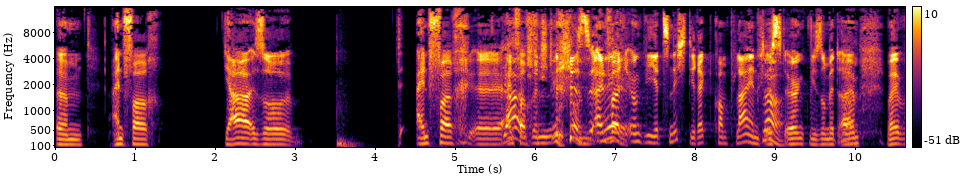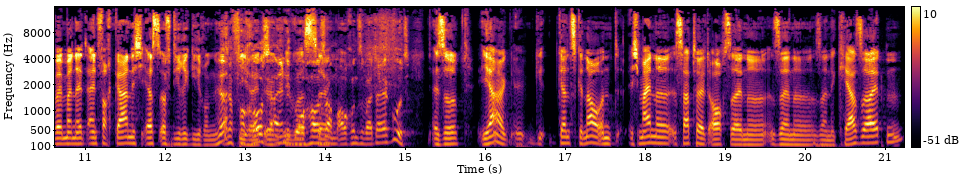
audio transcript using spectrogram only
ähm, einfach ja also einfach äh, Ja, einfach in, einfach Nee. irgendwie jetzt nicht direkt compliant Klar. ist irgendwie so mit allem weil weil man halt einfach gar nicht erst auf die Regierung hört Ja, die halt irgendwie was sagt. Gehorsam auch und so weiter. Ja gut. Also ja, ganz genau. Und ich meine, es hat halt auch seine seine seine Kehrseiten.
